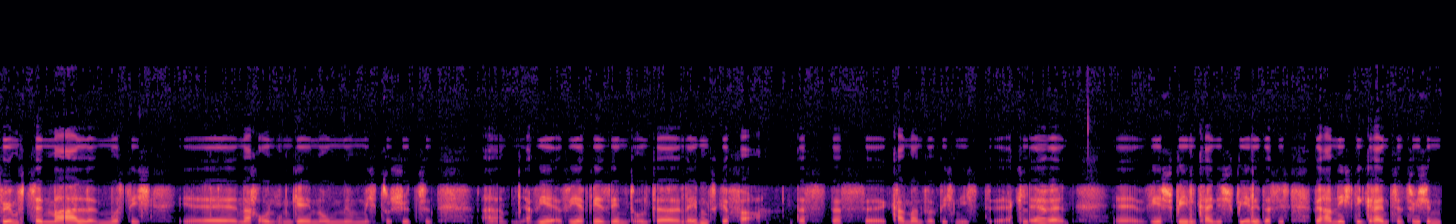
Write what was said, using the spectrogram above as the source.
15 Mal musste ich äh, nach unten gehen, um, um mich zu schützen. Äh, wir, wir, wir sind unter Lebensgefahr. Das, das äh, kann man wirklich nicht äh, erklären. Äh, wir spielen keine Spiele. Das ist, wir haben nicht die Grenze zwischen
